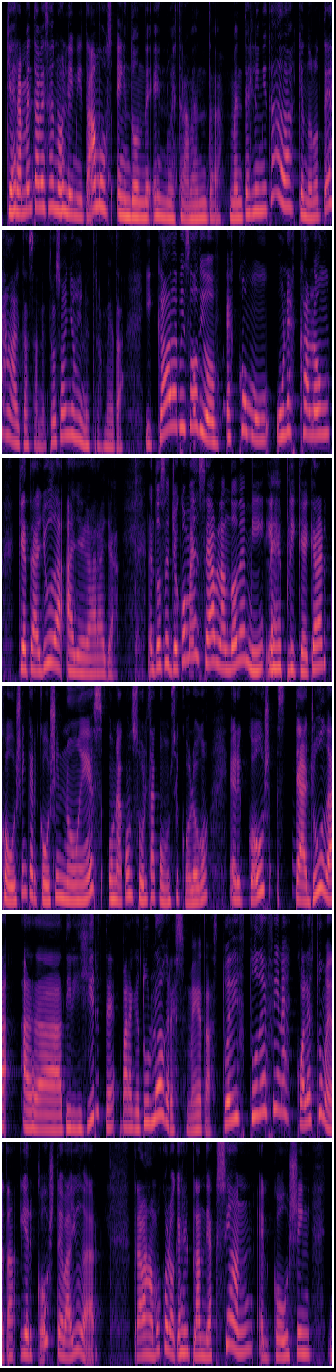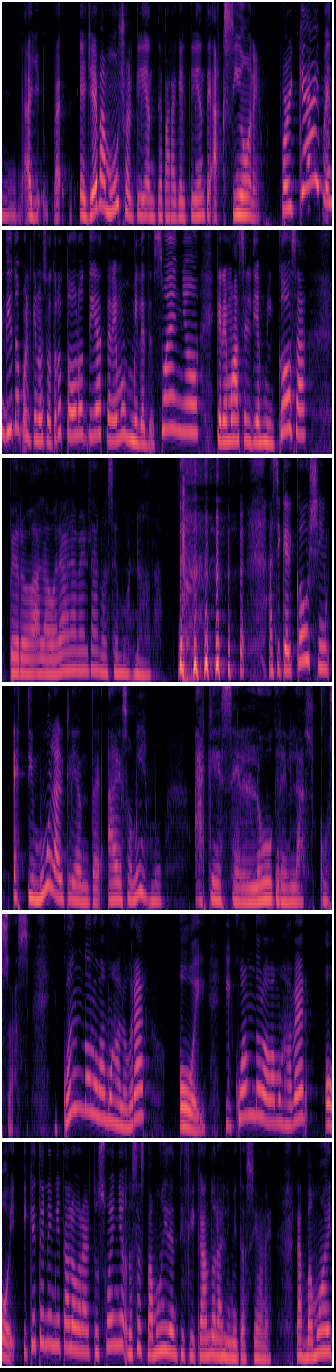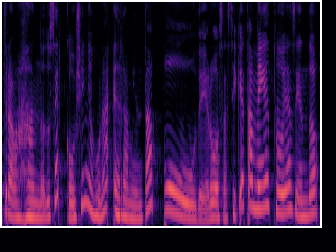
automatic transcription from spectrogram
que realmente a veces nos limitamos en donde en nuestra mente, mentes limitadas que no nos dejan alcanzar nuestros sueños y nuestras metas. Y cada episodio es como un, escalón que te ayuda a llegar allá. Entonces yo comencé hablando de mí, les expliqué que era el coaching, que el coaching no es una consulta con un psicólogo, el coach te ayuda a dirigirte para que tú logres metas. Tú, tú defines cuál es tu meta y el coach te va a ayudar trabajamos con lo que es el plan de acción. El coaching eh, lleva mucho al cliente para que el cliente accione. ¿Por qué? Ay, bendito, porque nosotros todos los días tenemos miles de sueños, queremos hacer 10.000 cosas, pero a la hora de la verdad no hacemos nada. Así que el coaching estimula al cliente a eso mismo, a que se logren las cosas. ¿Y cuándo lo vamos a lograr? Hoy. ¿Y cuándo lo vamos a ver? Hoy y qué te limita a lograr tu sueño, entonces vamos identificando las limitaciones, las vamos a ir trabajando. Entonces el coaching es una herramienta poderosa, así que también estoy haciendo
